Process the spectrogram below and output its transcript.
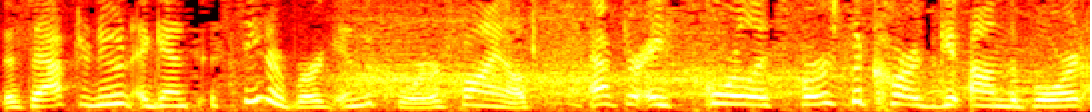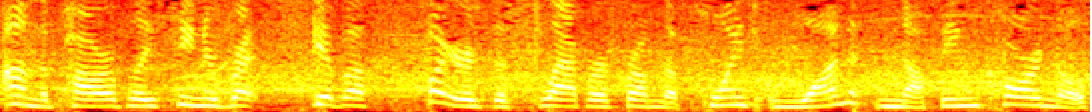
this afternoon against Cedarburg in the quarterfinals. After a scoreless first, the Cards get on the board on the power play. Senior Brett Skiba fires the slapper from the point, one nothing Cardinals.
